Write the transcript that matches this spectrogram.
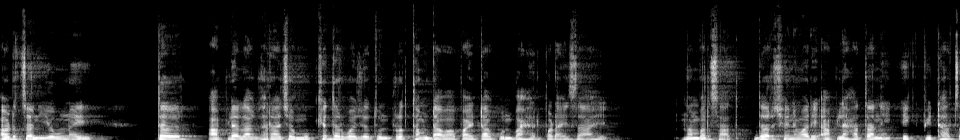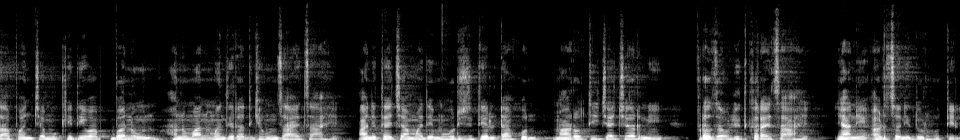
अडचण येऊ नये तर आपल्याला घराच्या मुख्य दरवाज्यातून प्रथम डावा पाय टाकून बाहेर पडायचा आहे. नंबर सात. दर शनिवारी आपल्या हाताने एक पिठाचा पंचमुखी दिवा बनवून हनुमान मंदिरात घेऊन जायचा आहे आणि त्याच्यामध्ये मोहरीचे तेल टाकून मारुतीच्या चरणी प्रज्वलित करायचा आहे. याने अडचणी दूर होतील.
